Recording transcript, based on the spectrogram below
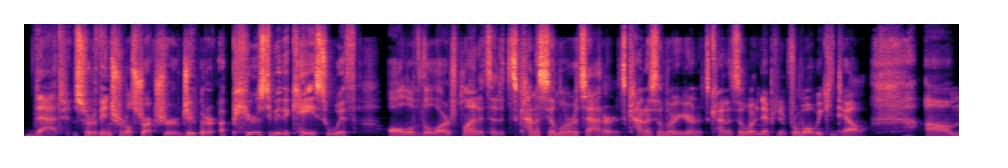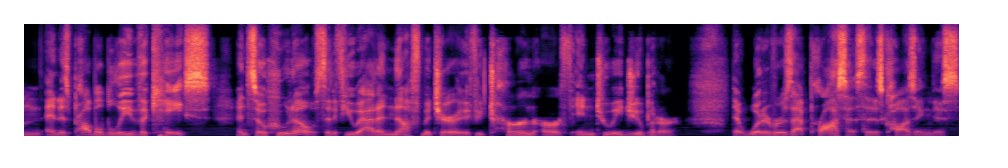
that sort of internal structure of Jupiter appears to be the case with all of the large planets. That it's kind of similar at Saturn, it's kind of similar at Uranus, it's kind of similar at Neptune, for what we can tell, um, and is probably the case. And so, who knows that if you add enough material, if you turn Earth into a Jupiter, that whatever is that process that is causing this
